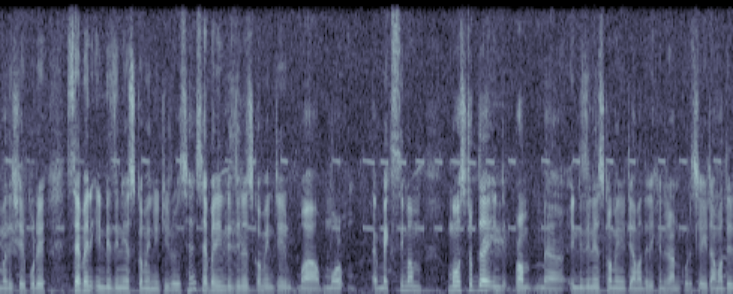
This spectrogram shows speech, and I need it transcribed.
আমাদের শেরপুরে সেভেন ইন্ডিজিনিয়াস কমিউনিটি রয়েছে। সেভেন ইন্ডিজিনিয়াস কমিউনিটির maximum most of the from indigenous community আমাদের এখানে রান করেছে। এটা আমাদের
